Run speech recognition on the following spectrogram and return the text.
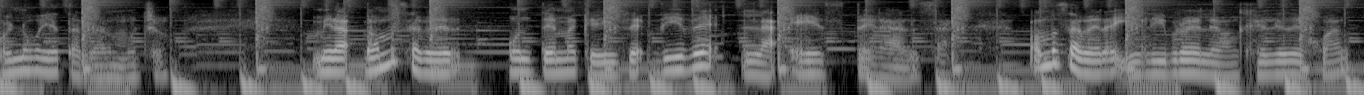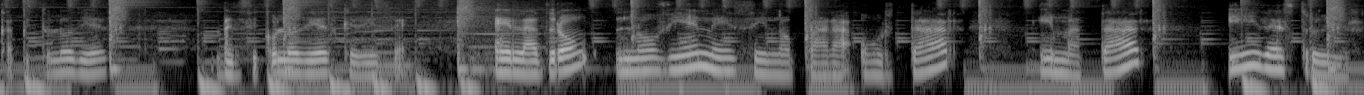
Hoy no voy a tardar mucho. Mira, vamos a ver un tema que dice, vive la esperanza. Vamos a ver ahí el libro del Evangelio de Juan, capítulo 10, versículo 10 que dice, el ladrón no viene sino para hurtar y matar y destruir.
